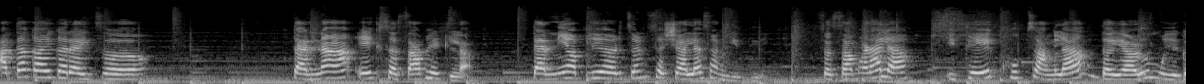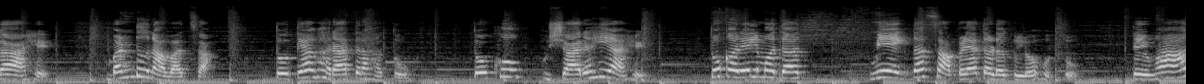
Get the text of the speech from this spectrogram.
आता काय करायचं? त्यांना एक ससा भेटला. त्यांनी आपली अडचण सशाला सांगितली. ससा म्हणाला इथे खूप चांगला दयाळू मुलगा आहे. बंडू नावाचा. तो त्या घरात राहतो. तो खूप हुशारही आहे. तो करेल मदत. मी एकदा सापळ्यात अडकलो होतो. तेव्हा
